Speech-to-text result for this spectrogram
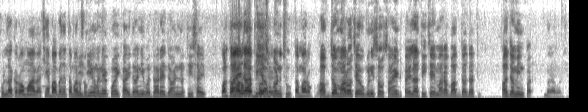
ખુલ્લા કરવામાં આવ્યા છે. એ બાબતે તમારું શું મને કોઈ કાયદાની વધારે જાણ નથી સાહેબ. પણ તમારો અભણ છું. તમારો કબજો મારો છે ઓગણીસો સાહીઠ પહેલાથી છે મારા બાપ દાદાથી આ જમીન પર. બરાબર છે.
